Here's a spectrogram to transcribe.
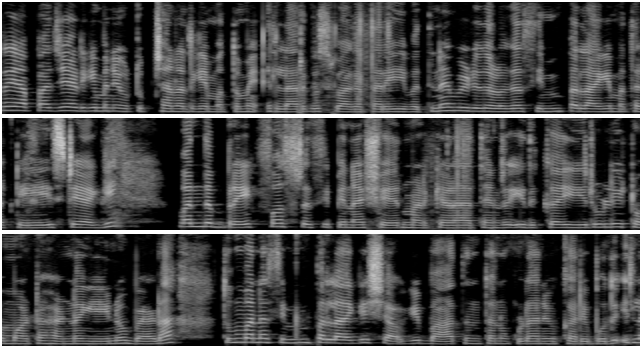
ರೀ ಅಪ್ಪಾಜಿ, ಅಡುಗೆ ಮನೆ ಯೂಟ್ಯೂಬ್ ಚಾನಲ್ಗೆ ಮತ್ತೊಮ್ಮೆ ಎಲ್ಲರಿಗೂ ಸ್ವಾಗತ ರೀ. ಇವತ್ತಿನ ವಿಡಿಯೋದೊಳಗೆ ಸಿಂಪಲ್ ಆಗಿ ಮತ್ತು ಟೇಸ್ಟಿಯಾಗಿ ಒಂದು ಬ್ರೇಕ್ಫಾಸ್ಟ್ ರೆಸಿಪಿನ ಶೇರ್ ಮಾಡ್ಕೊಳತ್ತೇನೆ ರೀ ಇದಕ್ಕೆ ಈರುಳ್ಳಿ, ಟೊಮಾಟೊ, ಹಣ್ಣು ಏನೂ ಬೇಡ. ತುಂಬಾ ಸಿಂಪಲ್ಲಾಗಿ ಶಾವಿಗೆ ಬಾತ್ ಅಂತಲೂ ಕೂಡ ನೀವು ಕರಿಬೋದು. ಇಲ್ಲ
